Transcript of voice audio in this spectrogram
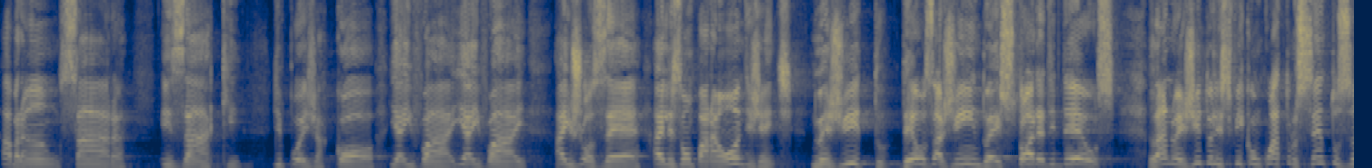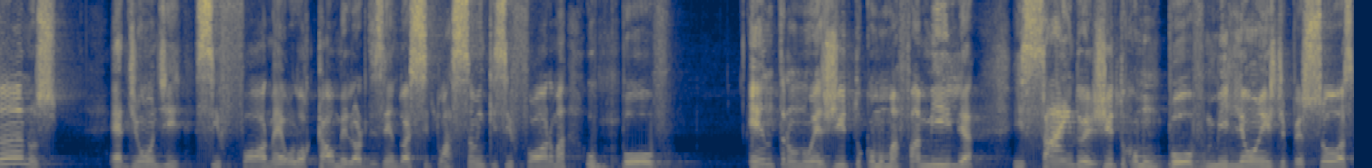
Abraão, Sara, Isaac, depois Jacó, e aí vai, e aí vai, aí José, aí eles vão para onde, gente? No Egito, Deus agindo, é a história de Deus. Lá no Egito eles ficam 400 anos, é de onde se forma, é o local, melhor dizendo, a situação em que se forma o povo. Entram no Egito como uma família, e saem do Egito como um povo, milhões de pessoas.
